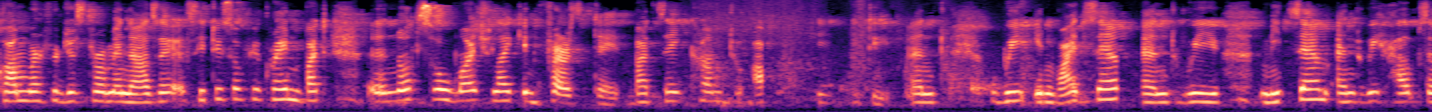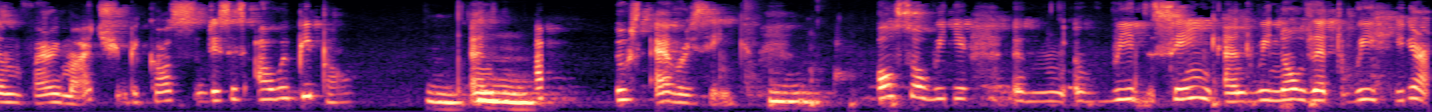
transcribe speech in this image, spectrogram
come refugees from another cities of Ukraine, but not so much like in first state. But they come to our city, and we invite them, and we meet them, and we help them very much because this is our people, mm-hmm. and lose everything. Mm-hmm also we um, we sing and we know that we here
